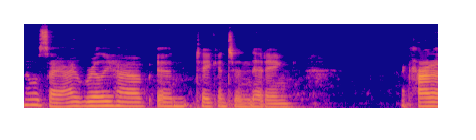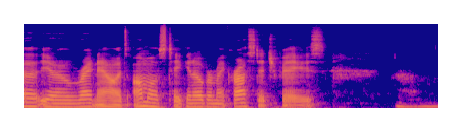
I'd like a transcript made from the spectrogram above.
I will say, I really have taken to knitting. I kind of, you know, right now it's almost taken over my cross stitch phase. Um,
